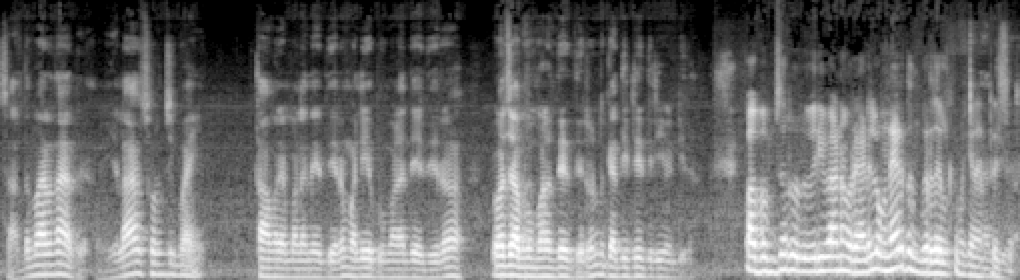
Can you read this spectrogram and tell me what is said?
ஸோ அந்த மாதிரி தான் அது. எல்லாம் சுரிஞ்சுப்பாங்க தாமரை மலர்ந்தே தீரும் மல்லிகைப்பூ மலர்ந்தே தீரும் ரோஜாப்பூ மலர்ந்தே தீரும்னு கத்திட்டே தெரிய வேண்டியது பாப்பம் சார் ஒரு விரிவான ஒரு இடையில உங்க நேரத்துக்கு மிக நன்றி. சார்.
